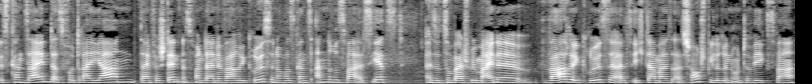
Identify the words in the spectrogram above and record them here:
Es kann sein, dass vor drei Jahren dein Verständnis von deiner wahre Größe noch was ganz anderes war als jetzt. Also zum Beispiel meine wahre Größe, als ich damals als Schauspielerin unterwegs war,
